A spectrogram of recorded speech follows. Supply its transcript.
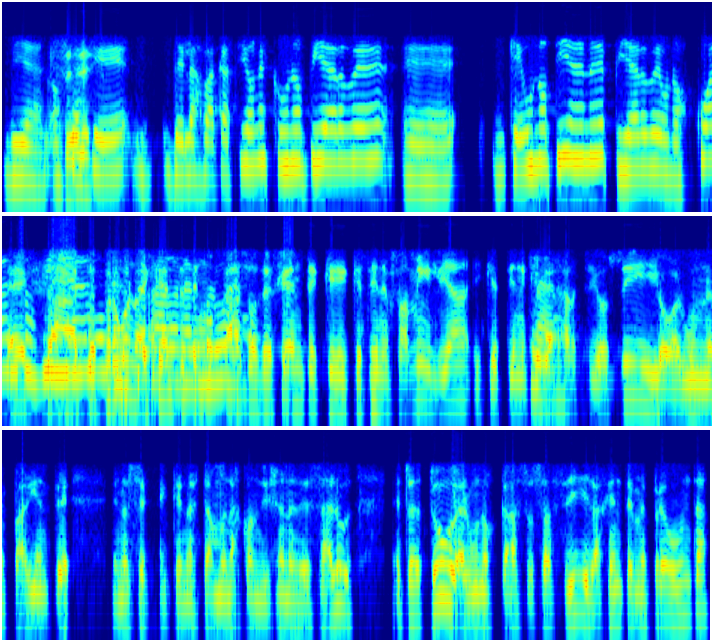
Bien, o sea que de las vacaciones que uno pierde, eh, que uno tiene pierde unos cuantos Exacto, pero bueno, hay gente, tengo casos de gente que, que tiene familia y que tiene que viajar sí o sí, o algún pariente, eh, no sé, que no está en unas condiciones de salud. Entonces tuve algunos casos así y la gente me pregunta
